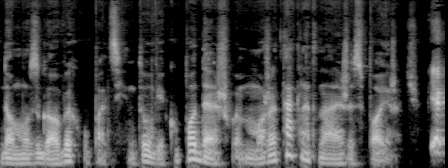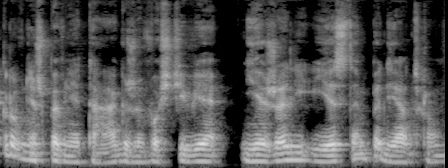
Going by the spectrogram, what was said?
domózgowych u pacjentów w wieku podeszłym. Może tak na to należy spojrzeć. Jak również pewnie tak, że właściwie jeżeli jestem pediatrą,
